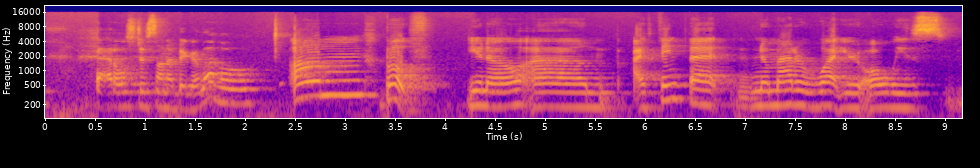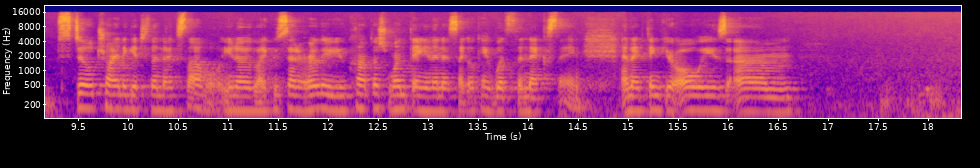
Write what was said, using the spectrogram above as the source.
battles just on a bigger level? Um, both. You know, um, I think that no matter what, you're always still trying to get to the next level. You know, like we said earlier, you accomplish one thing and then it's like, okay, what's the next thing? And I think you're always, um,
